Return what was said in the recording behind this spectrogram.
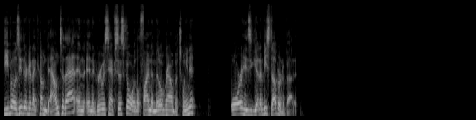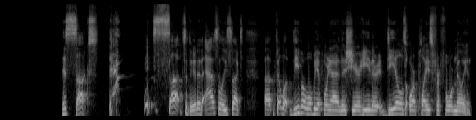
Deebo is either going to come down to that and, and agree with San Francisco, or they'll find a middle ground between it, or he's going to be stubborn about it. This sucks. it sucks, dude. It absolutely sucks. Uh, Philip, Deebo will be a 49er this year. He either deals or plays for four million.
